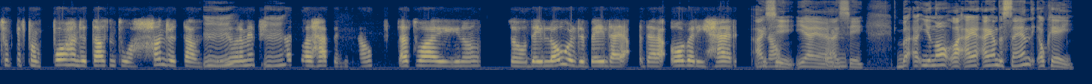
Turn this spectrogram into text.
took it from four hundred thousand to a hundred thousand. Mm-hmm. You know what I mean? Mm-hmm. That's what happened. You know, that's why you know. So they lowered the bail that I, that I already had. I know? see. Yeah, yeah, and, I see. But uh, you know, I I understand. Okay,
